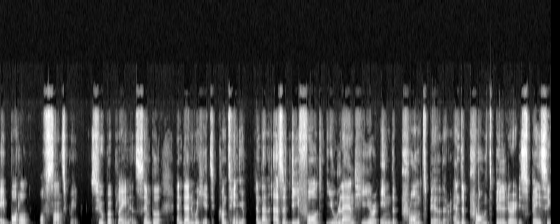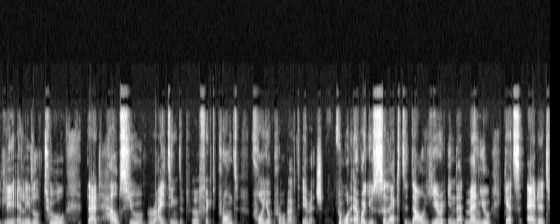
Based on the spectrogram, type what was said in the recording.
a bottle of sunscreen. Super plain and simple. And then we hit continue. And then as a default, you land here in the prompt builder. And the prompt builder is basically a little tool that helps you writing the perfect prompt for your product image. So whatever you select down here in that menu gets added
